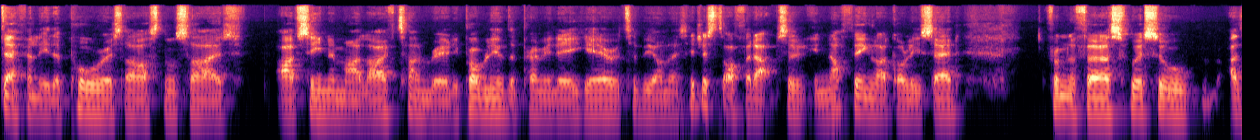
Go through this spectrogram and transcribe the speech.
definitely the poorest Arsenal side I've seen in my lifetime. Really, probably of the Premier League era. To be honest, it just offered absolutely nothing. Like Ollie said, from the first whistle, I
